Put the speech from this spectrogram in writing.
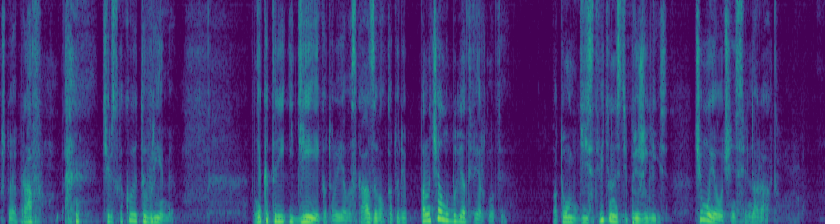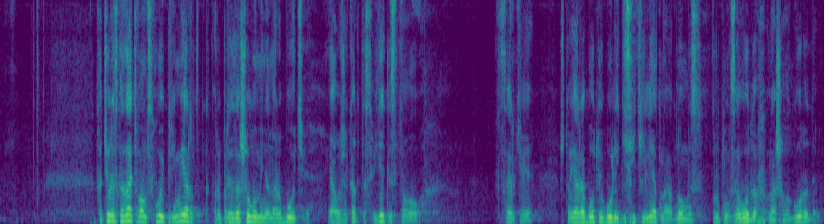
что я прав, через какое-то время некоторые идеи, которые я высказывал, которые поначалу были отвергнуты, потом в действительности прижились, чему я очень сильно рад. Хочу рассказать вам свой пример, который произошел у меня на работе. Я уже как-то свидетельствовал в церкви, что я работаю более 10 лет на одном из крупных заводов нашего города –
